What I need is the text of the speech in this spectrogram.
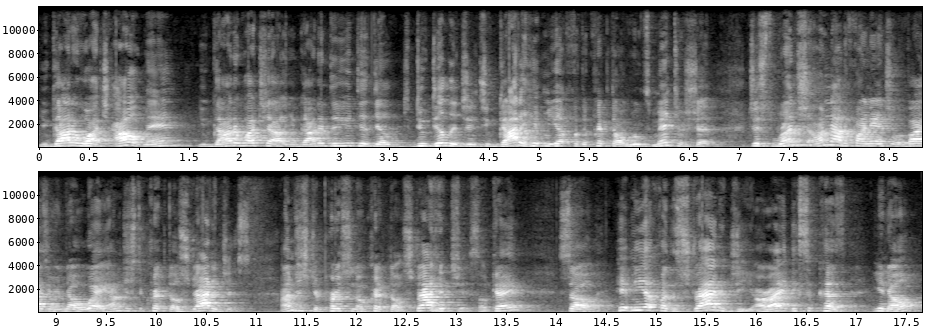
You gotta watch out, man. You gotta watch out. You gotta do your due diligence. You gotta hit me up for the Crypto Roots mentorship. Just run. I'm not a financial advisor in no way. I'm just a crypto strategist. I'm just your personal crypto strategist, okay? So hit me up for the strategy, all right? Because you know,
